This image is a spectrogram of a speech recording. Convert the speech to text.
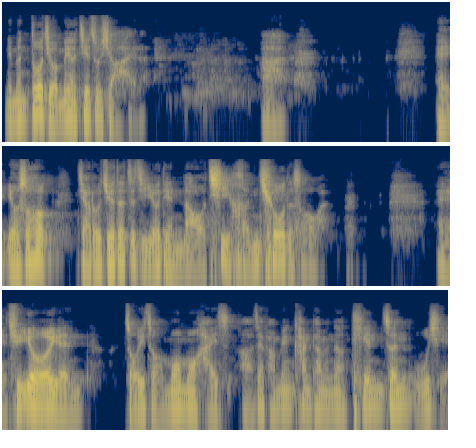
你们多久没有接触小孩了？啊，哎，有时候假如觉得自己有点老气横秋的时候啊，哎，去幼儿园走一走，摸摸孩子啊，在旁边看他们那种天真无邪，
